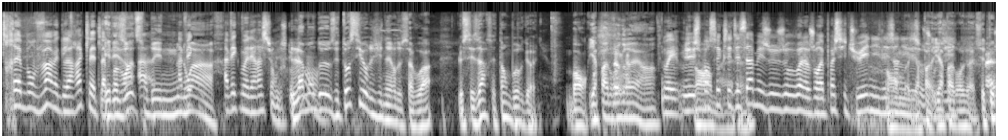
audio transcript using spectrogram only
très bon vin avec de la raclette. La Et les autres sont Ah, des avec- noirs. Avec, modération. parce que- La mondeuse est aussi originaire de Savoie. Le César, c'est en Bourgogne. Bon, il n'y a pas de regret. Hein. Oui, je, Non, pensais mais- que c'était ça, mais je, je voilà, j'aurais pas situé ni les uns ni les autres. pas- y a pas de regret. C'était Bah,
